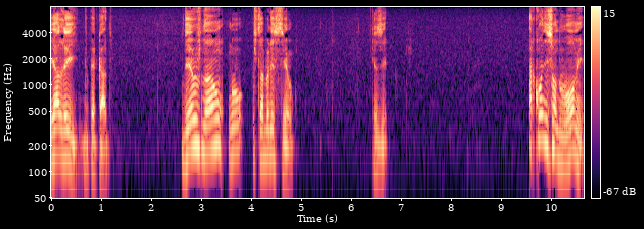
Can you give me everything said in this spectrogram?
E a lei do pecado. Deus não o estabeleceu. Quer dizer, a condição do homem,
